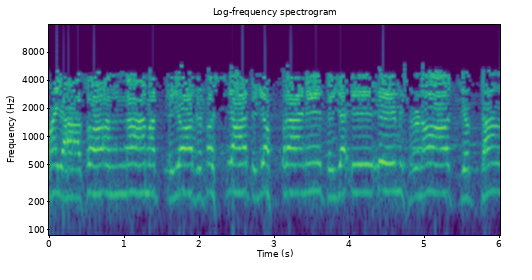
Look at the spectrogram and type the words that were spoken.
मया सोऽन्नामत्रियो विपश्याति यः प्राणेति य एम् शृणोत्युक्तम्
